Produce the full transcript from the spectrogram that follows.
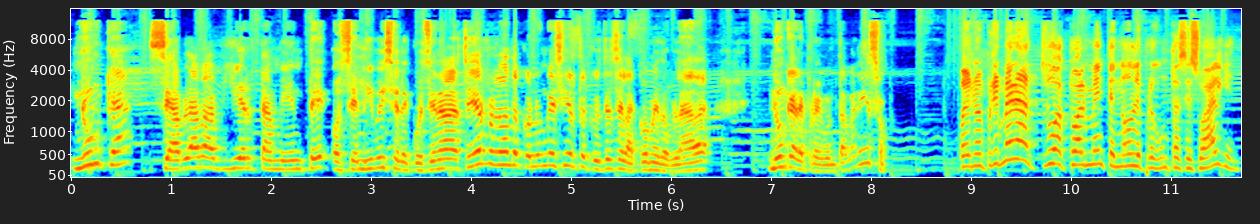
nunca se hablaba abiertamente o se le iba y se le cuestionaba? Señor Fernando Colunga, ¿es cierto que usted se la come doblada? Nunca le preguntaban eso. Bueno, en primera, tú actualmente no le preguntas eso a alguien.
